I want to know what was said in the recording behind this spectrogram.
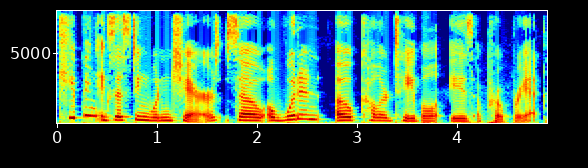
Keeping existing wooden chairs, so a wooden oak colored table is appropriate.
